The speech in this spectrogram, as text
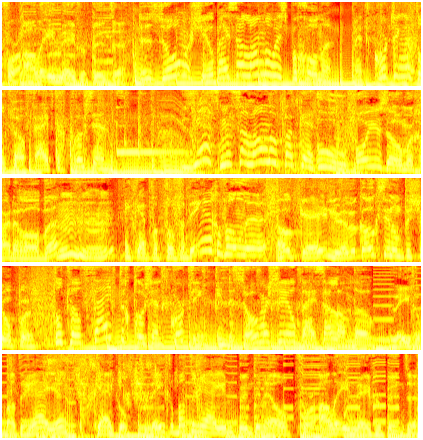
voor alle inleverpunten. De zomersale bij Zalando is begonnen. Met kortingen tot wel 50%. Yes, mijn Zalando-pakket. Oeh, voor je zomergarderobe? Mhm, ik heb wat toffe dingen gevonden. Oké, nu heb ik ook zin om te shoppen. Tot wel 50% korting in de zomersale bij Zalando. Lege batterijen? Kijk op legebatterijen.nl voor alle inleverpunten.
